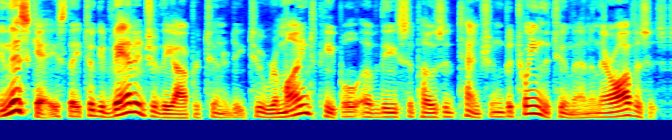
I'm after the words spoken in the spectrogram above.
In this case, they took advantage of the opportunity to remind people of the supposed tension between the two men in their offices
